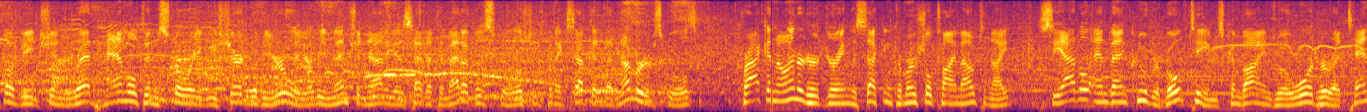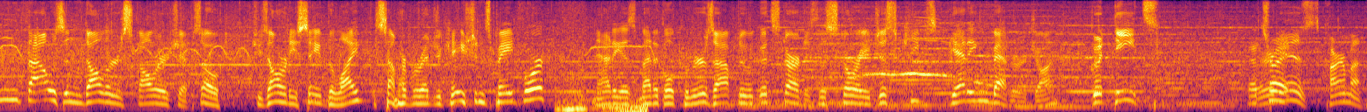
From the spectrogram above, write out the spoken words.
Popovici and Red Hamilton story we shared with you earlier. We mentioned Nadia's headed to medical school. She's been accepted at a number of schools. Kraken honored her during the second commercial timeout tonight. Seattle and Vancouver, both teams combined to award her a $10,000 scholarship. So she's already saved a life. Some of her education's paid for. Nadia's medical career's off to a good start as this story just keeps getting better, John. Good deeds. That's there right. It is karma.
